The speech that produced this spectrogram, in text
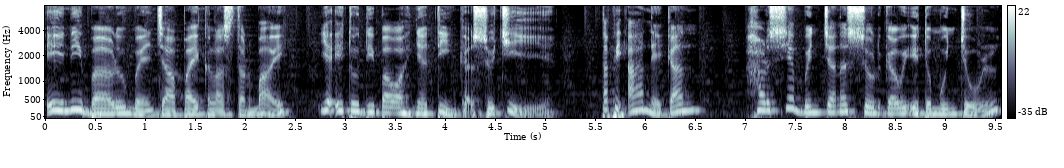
Ini baru mencapai kelas terbaik, yaitu di bawahnya tingkat suci. Tapi aneh kan? Harusnya bencana surgawi itu muncul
